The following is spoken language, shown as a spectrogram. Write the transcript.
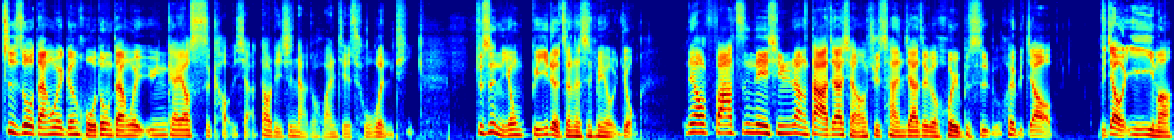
制作单位跟活动单位应该要思考一下，到底是哪个环节出问题，就是你用逼的真的是没有用，那要发自内心让大家想要去参加这个会，不是会比较比较有意义吗？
